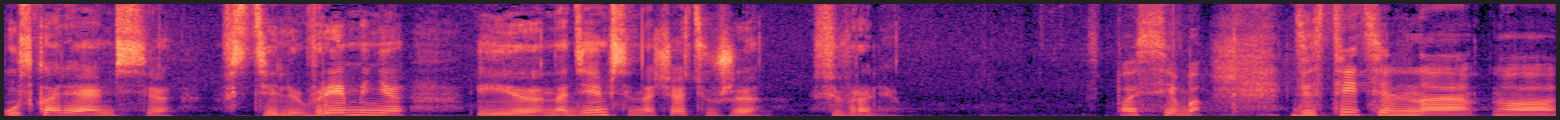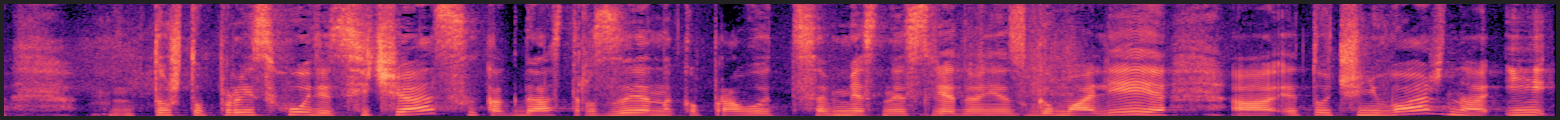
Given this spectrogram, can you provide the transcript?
ускоряемся в стиле времени и надеемся начать уже в феврале. Спасибо. Действительно, э, то, что происходит сейчас, когда AstraZeneca проводит совместное исследование с Гамалея, э, это очень важно. И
